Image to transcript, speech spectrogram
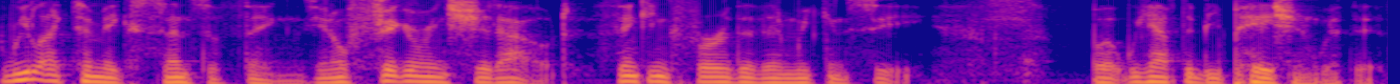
we like to make sense of things, you know, figuring shit out, thinking further than we can see. But we have to be patient with it,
